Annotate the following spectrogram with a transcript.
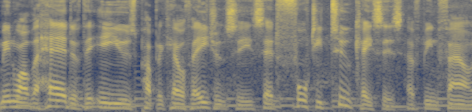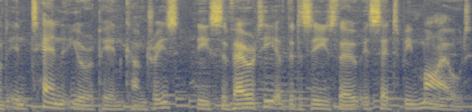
Meanwhile, the head of the EU's Public Health Agency said 42 cases have been found in 10 European countries. The severity of the disease, though, is said to be mild.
